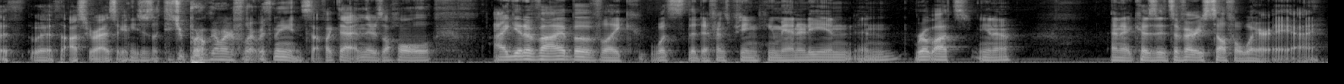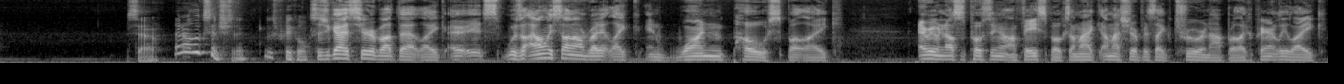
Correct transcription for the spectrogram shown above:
with with Oscar Isaac, and he's just like, "Did you program her to flirt with me?" and stuff like that. And there's a whole, I get a vibe of like, what's the difference between humanity and and robots, you know? And because it's a very self aware AI. So I don't know, it looks interesting. It looks pretty cool. So did you guys hear about that? Like, uh, it's was I only saw it on Reddit like in one post, but like everyone else is posting it on Facebook. So I'm like, I'm not sure if it's like true or not, but like apparently like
